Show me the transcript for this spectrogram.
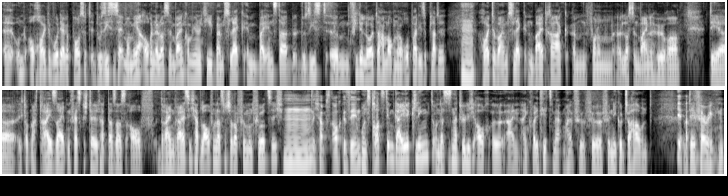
Äh, und auch heute wurde ja gepostet, du siehst es ja immer mehr, auch in der Lost in Violent Community, beim Slack, im, bei Insta, du, du siehst, ähm, viele Leute haben auch in Europa diese Platte. Mhm. Heute war im Slack ein Beitrag ähm, von einem äh, Lost in Vinyl Hörer, der, ich glaube, nach drei Seiten festgestellt hat, dass er es auf 33 hat laufen lassen statt auf 45. Hm, ich habe es auch gesehen. Und es trotzdem geil klingt. Und das ist natürlich auch äh, ein, ein Qualitätsmerkmal für, für, für Nico Jaha und, ja. und Dave Harrington.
